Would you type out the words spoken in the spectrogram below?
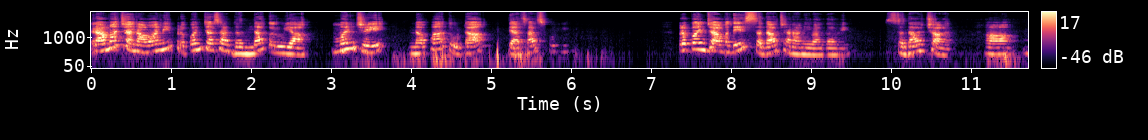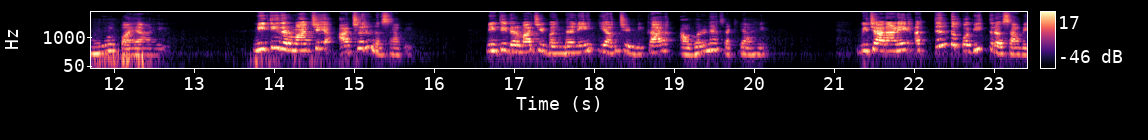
रामाच्या नावाने प्रपंचाचा धंदा करूया म्हणजे नफा तोटा त्याचाच होईल. प्रपंचामध्ये सदाचाराने वागावे. सदाचार हा मूळ पाया आहे. नीती धर्माचे आचरण असावे. नीती धर्माची बंधने ही आमचे विकार आवरण्यासाठी आहेत. विचाराने अत्यंत पवित्र असावे.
